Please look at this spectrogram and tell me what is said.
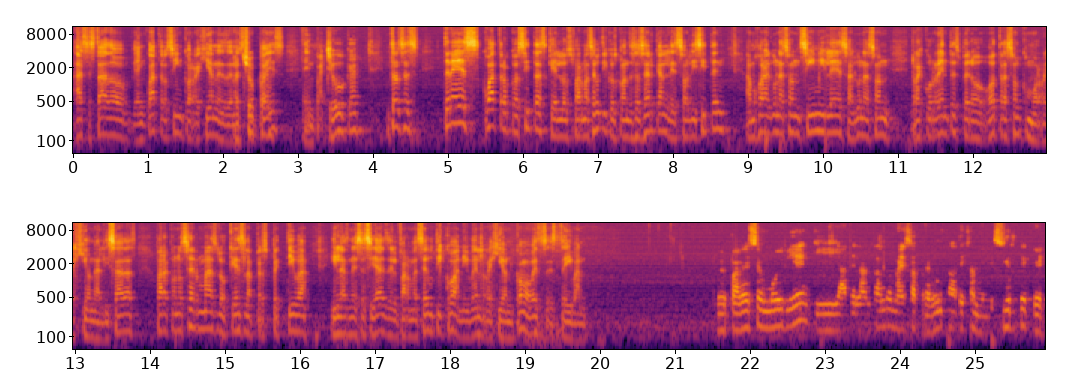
has estado en cuatro o cinco regiones de nuestro país, en Pachuca. Entonces, tres, cuatro cositas que los farmacéuticos cuando se acercan les soliciten. A lo mejor algunas son símiles, algunas son recurrentes, pero otras son como regionalizadas para conocer más lo que es la perspectiva y las necesidades del farmacéutico a nivel región. ¿Cómo ves, este Iván? Me parece muy bien y adelantándome a esa pregunta, déjame decirte que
